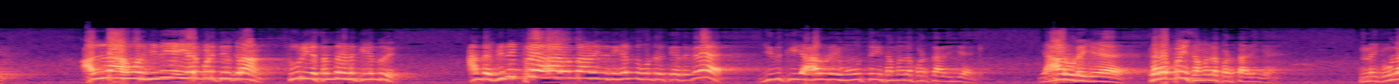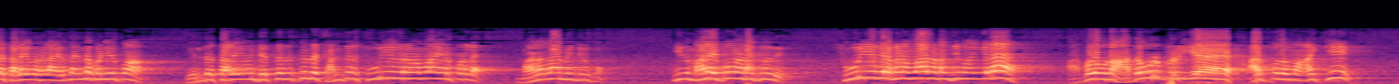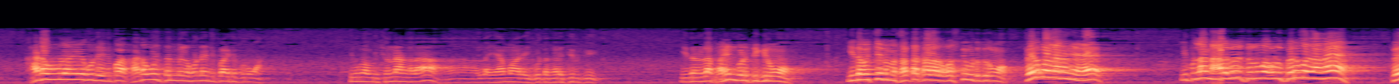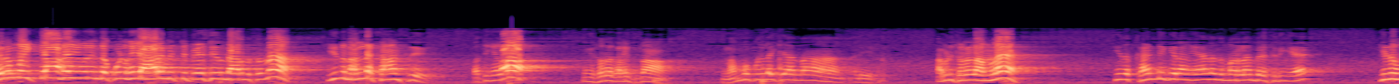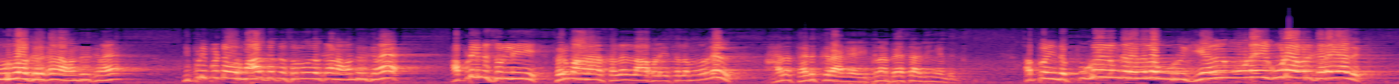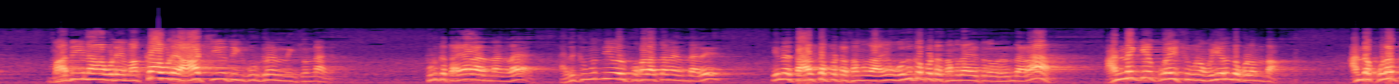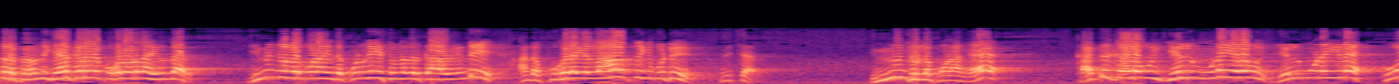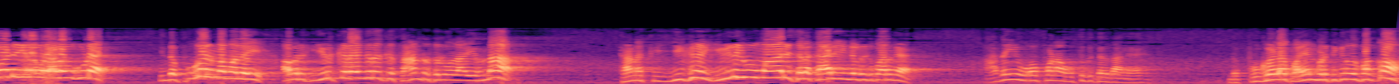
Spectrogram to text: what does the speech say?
அல்லாஹ் ஒரு விதியை ஏற்படுத்தி இருக்கிறான் சூரிய சந்திரனுக்கு என்று. அந்த விதி பிரகாரம் தான் இது நிகழ்ந்து கொண்டிருக்கே தவிர இதுக்கு யாருடைய மூத்தையும் சம்பந்தப்படுத்தாதீங்க. யாருடைய பிறப்பை சம்பந்தப்படுத்தாதீங்க. இன்னைக்கு உள்ள தலைவர்களா இருந்தா என்ன பண்ணிருப்பான்? எந்த தலைவன் செத்ததுக்கு இந்த சந்திர சூரிய கிரகணம்லாம் ஏற்படல. மழை தான் பெஞ்சிருக்கும். இது மழை எப்பவும் நடக்கிறது. சூரிய கிரகணமா நடந்துச்சுன்னு வைங்களேன் அவ்வளவுதான். அதை ஒரு பெரிய அற்புதமா ஆக்கி கடவுளையே கொண்டு நிப்பா கடவுள் தன்மையில கொண்டு நிப்பாட்டி போடுவான். இவங்க அப்படி சொன்னாங்களா? நல்லா ஏமாலை கூட்டம் கிடைச்சிருக்கு. இதை நல்லா பயன்படுத்திக்கிறோம் இதை வச்சு நம்ம சட்டக்காலர் வசதி கொடுத்துருவோம். பெருமை தானங்க? இப்படிலாம் நாலு பேர் சொல்லுவோம் அவங்களுக்கு பெருமை தானே? பெருமைக்காக இவர் இந்த கொள்கையை ஆரம்பித்து பேசியிருந்தாருன்னு சொன்னா இது நல்ல சான்ஸ் பாத்தீங்களா? நீங்க சொல்ற கரெக்ட் தான். நம்ம பிள்ளைக்கா தான் அப்படி அப்படி சொல்லலாம்ல? இதை கண்டிக்கிறாங்க. ஏன் இந்த மாதிரிலாம் பேசுறீங்க? இதை உருவாக்குறதுக்காக நான் வந்திருக்கிறேன். இப்படிப்பட்ட ஒரு மார்க்கத்தை சொல்வதற்காக நான் வந்திருக்கிறேன். அப்படின்னு சொல்லி பெருமானார் ஸல்லல்லாஹு அலைஹி வஸல்லம் அவர்கள் அதை தடுக்கிறாங்க. இப்படிலாம் பேசாதீங்க அப்ப இந்த புகழ்ங்கிறதுல ஒரு எல்முனை கூட அவர் கிடையாது. மதீனாவுடைய மக்காவுடைய ஆட்சியை தூக்கி கொடுக்குறேன்னு இன்னைக்கு சொன்னாங்க. கொடுக்க தயாரா இருந்தாங்களே? அதுக்கு முந்தைய ஒரு புகழாத்தானே இருந்தாரு? என்ன தாழ்த்தப்பட்ட சமுதாயம் ஒதுக்கப்பட்ட சமுதாயத்தில் அவர் இருந்தாரா? அன்னைக்கே குறைசு குணம் உயர்ந்த குளம் தான் அந்த குளத்துல பிறந்து ஏற்கனவே புகழோடு தான் இருந்தார். இன்னும் சொல்ல போனா இந்த கொள்கையை சொன்னதற்காக வேண்டி அந்த புகழையெல்லாம் தூக்கி போட்டு மிதிச்சார். இன்னும் சொல்ல போனாங்க கடுகளவு எல் முனையளவு எல் முனையில கோடியில ஒரு அளவு கூட இந்த புகழ் மமதை அவருக்கு இருக்கலைங்கிறதுக்கு சான்று சொல்வதாக இருந்தா தனக்கு இக இழிவு மாதிரி சில காரியங்கள் இருக்கு பாருங்க. அதையும் ஓப்பனா ஒத்துக்கிட்டது தாங்க இந்த புகழை பயன்படுத்திக்கிற ஒரு பக்கம்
